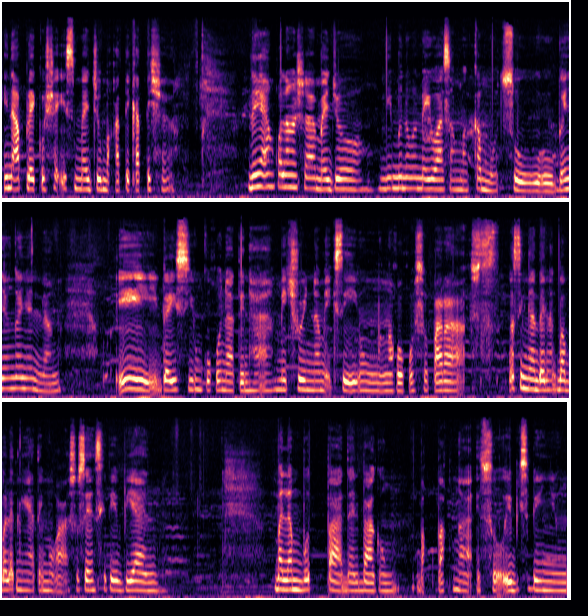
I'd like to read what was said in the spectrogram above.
ina-apply ko siya is medyo makati-kati siya. Nayaan ko lang siya, medyo hindi mo naman maiwasang magkamot. So, ganyan-ganyan lang eh, guys, yung kuko natin ha, make sure na maiksi yung mga kuko. So, para, kasi nga dahil nagbabalat ng ating mukha, so sensitive yan. Malambot pa dahil bagong bakbak nga. So, ibig sabihin yung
